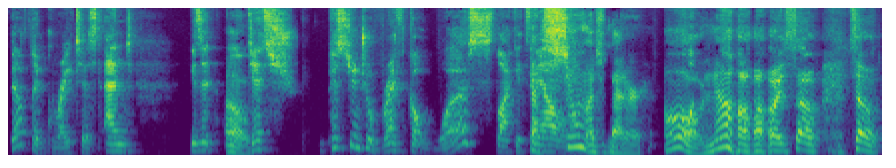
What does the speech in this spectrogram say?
they're not the greatest. And is it oh. death pestilential breath got worse? Like it's got now so much better. Oh no! So so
